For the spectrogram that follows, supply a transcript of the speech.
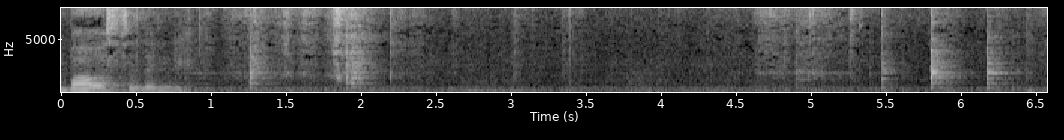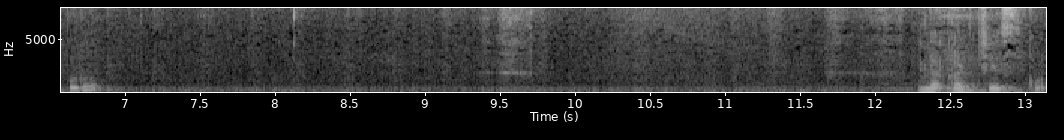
బాగా వస్తుందండి. ఇలా కట్ చేసుకో.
